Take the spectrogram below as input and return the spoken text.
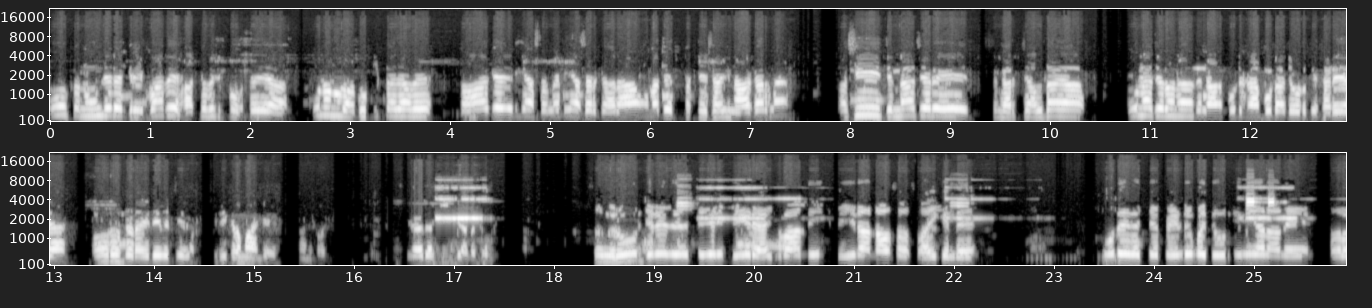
ਉਹ ਕਾਨੂੰਨ ਜਿਹੜੇ ਗਰੀਬਾਂ ਦੇ ਹੱਕ ਵਿੱਚ ਭੁਗਤੇ ਆ, ਉਹਨਾਂ ਨੂੰ ਲਾਗੂ ਕੀਤਾ ਜਾਵੇ ਤਾਂ ਕਿ ਜਿਹੜੀਆਂ ਸਮੇਂ ਦੀਆਂ ਸਰਕਾਰਾਂ ਉਹਨਾਂ ਦੇ ਧੱਕੇਸ਼ਾਹੀ ਨਾ ਕਰਨ। ਅਸੀਂ ਜਿੰਨਾ ਚਿਰ ਇਹ ਸੰਘਰਸ਼ ਚੱਲਦਾ ਆ, ਉਹਨਾਂ ਚਿਰ ਉਹਨਾਂ ਦੇ ਨਾਲ ਮੋਢੇ ਨਾਲ ਮੋਢਾ ਜੋੜ ਕੇ ਖੜੇ ਆ ਔਰ ਉਸ ਲੜਾਈ ਦੇ ਵਿੱਚ ਸ਼੍ਰੀ ਕਰਵਾਂਗੇ ਧੰਨਵਾਦ। ਸੰਗਰੂਰ ਜ਼ਿਲ੍ਹੇ ਦੇ ਵਿੱਚ ਜਿਹੜੀ ਬੀੜ ਐਸ਼ਵਾਨ ਦੀ ਜ਼ਮੀਨ 927 ਕਿੱਲੇ, ਉਹਦੇ ਵਿੱਚ ਪਿੰਡੂ ਮਜ਼ਦੂਰ ਯੂਨੀਅਨਾਂ ਨੇ ਔਰ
